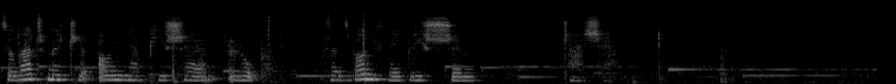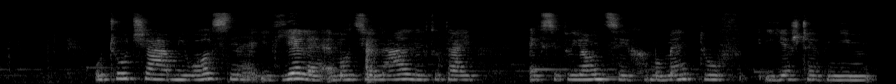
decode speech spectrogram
Zobaczmy, czy on napisze lub zadzwoni w najbliższym czasie. Uczucia miłosne i wiele emocjonalnych tutaj ekscytujących momentów i jeszcze w nim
